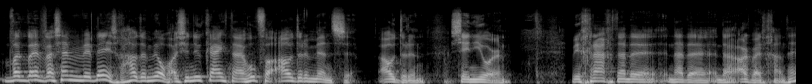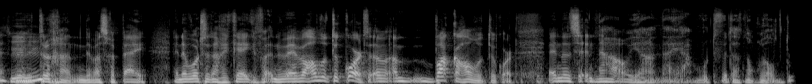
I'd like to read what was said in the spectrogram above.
waar, waar zijn we mee bezig? Houd ermee op. Als je nu kijkt naar hoeveel oudere mensen, ouderen, senioren, weer graag naar de, naar de, naar de arbeid gaan, hè? weer mhm. teruggaan in de maatschappij. En dan wordt er naar gekeken van, we hebben handeltekort, een, een bakken handeltekort. En dan nou ja, nou ja, moeten we dat nog wel doen?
